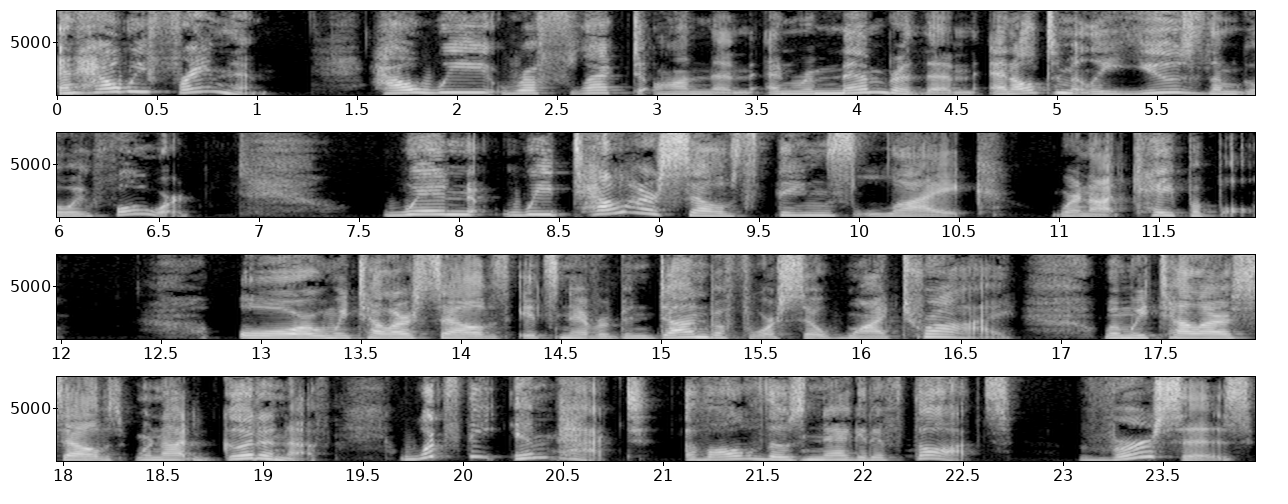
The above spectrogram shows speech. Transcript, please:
and how we frame them, how we reflect on them and remember them, and ultimately use them going forward. When we tell ourselves things like, we're not capable, or when we tell ourselves it's never been done before, so why try? When we tell ourselves we're not good enough, what's the impact of all of those negative thoughts versus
